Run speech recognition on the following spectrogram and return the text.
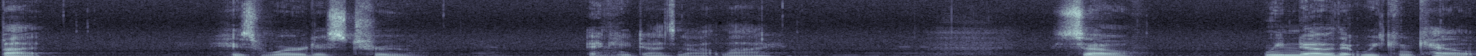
But His word is true, and He does not lie. So we know that we can count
